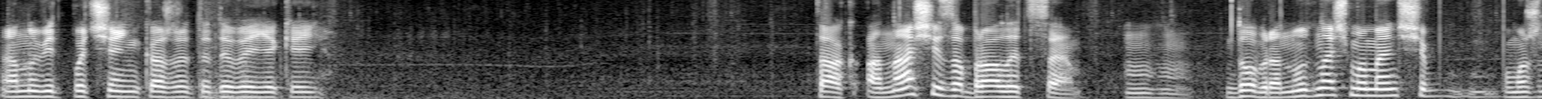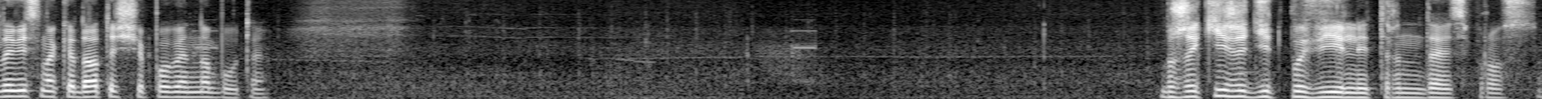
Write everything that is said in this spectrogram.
А ну відпочинь, каже, ти диви який. Так, а наші забрали це. Угу. Добре, ну значить момент ще можливість накидати ще повинна бути. Боже, який же дід повільний трендець просто.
